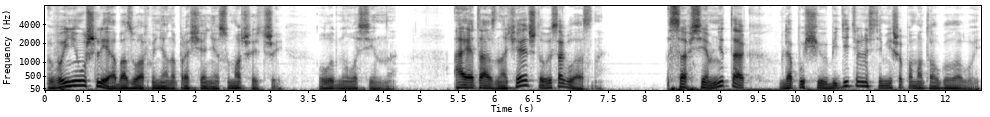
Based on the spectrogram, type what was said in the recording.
«Вы не ушли, обозвав меня на прощание сумасшедшей», — улыбнулась Инна. «А это означает, что вы согласны». «Совсем не так», — для пущей убедительности Миша помотал головой.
